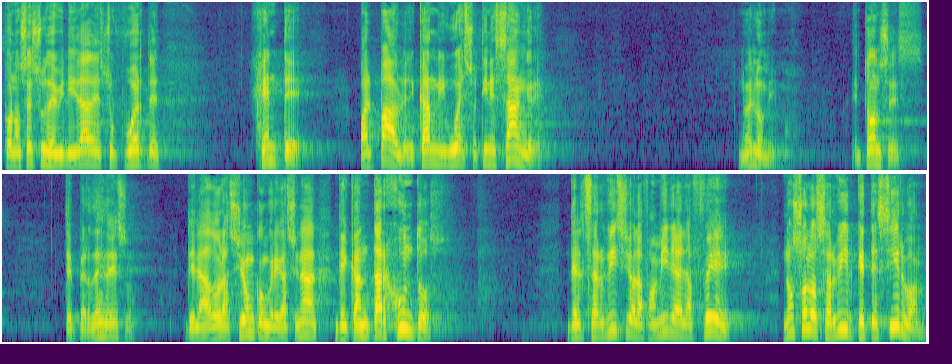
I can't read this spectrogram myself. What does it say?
conoces sus debilidades, sus fuertes. Gente palpable, de carne y hueso, tiene sangre. No es lo mismo. Entonces, te perdés de eso de la adoración congregacional, de cantar juntos, del servicio a la familia de la fe. No solo servir, que te sirvan.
